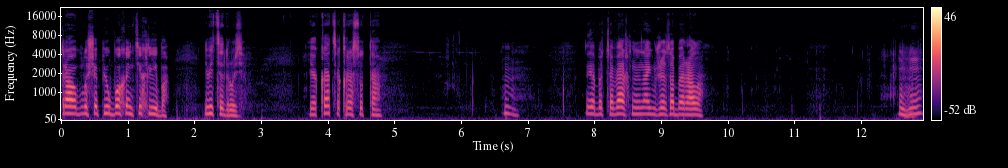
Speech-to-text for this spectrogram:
треба було ще півбоханці хліба. Дивіться, друзі, яка це красота. Я би це верхню навіть вже забирала. Угу.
